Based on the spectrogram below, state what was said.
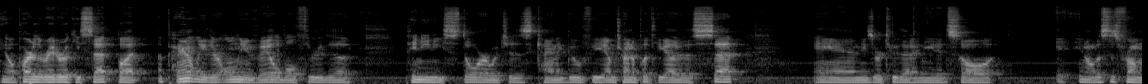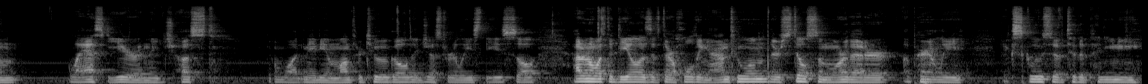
you know, part of the rated rookie set, but apparently they're only available through the Panini store, which is kind of goofy. I'm trying to put together this set, and these were two that I needed. So, it, you know, this is from last year, and they just what maybe a month or two ago they just released these so i don't know what the deal is if they're holding on to them there's still some more that are apparently exclusive to the Panini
